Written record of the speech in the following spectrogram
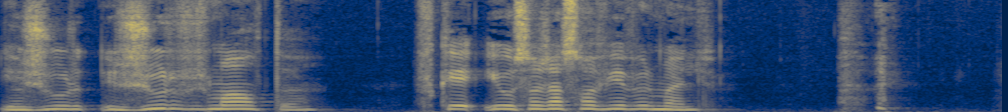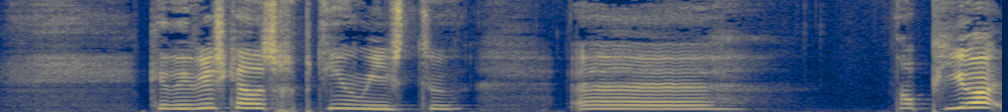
Eu juro, juro-vos, malta. Fiquei, eu só já só via vermelho. Cada vez que elas repetiam isto. Uh, não, pior,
